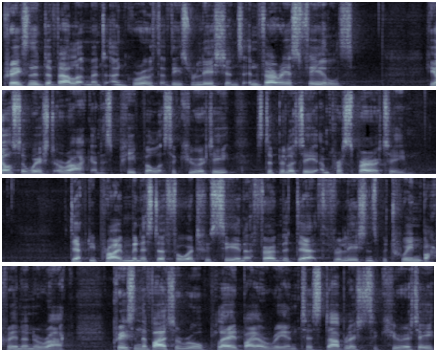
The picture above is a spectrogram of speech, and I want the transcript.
praising the development and growth of these relations in various fields he also wished Iraq and its people security, stability and prosperity. Deputy Prime Minister Fawad Hussein affirmed the depth of relations between Bahrain and Iraq, praising the vital role played by Iran to establish security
